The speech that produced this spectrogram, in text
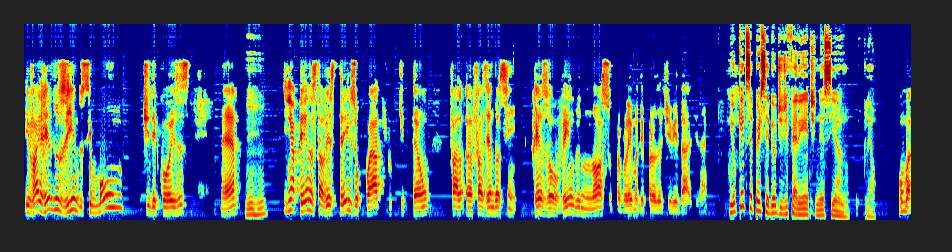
e vai reduzindo esse monte de coisas, né? Uhum. Em apenas talvez três ou quatro que estão eh, fazendo assim, resolvendo o nosso problema de produtividade, né? E o que, que você percebeu de diferente nesse ano, Cléo? Uma,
